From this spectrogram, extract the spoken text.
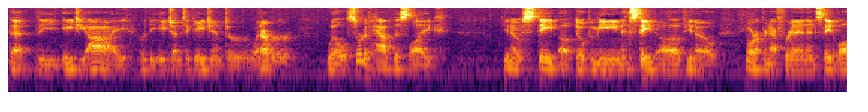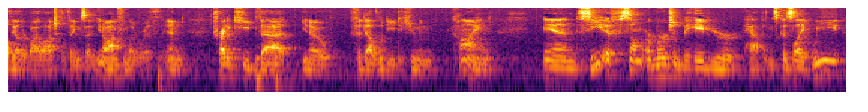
that the AGI or the agentic agent or whatever will sort of have this like you know state of dopamine and state of you know norepinephrine and state of all the other biological things that you know I'm familiar with. And try to keep that, you know, fidelity to humankind and see if some emergent behavior happens. Because, like, we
